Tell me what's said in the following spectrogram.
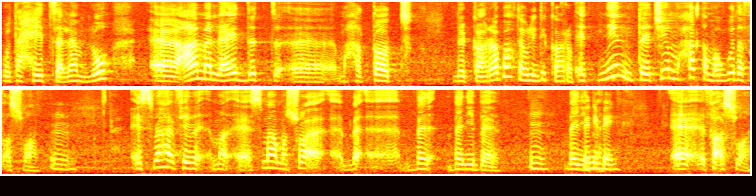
وتحية سلام له آه، عمل عدة آه، محطات للكهرباء توليد الكهرباء. 32 محطة موجودة في أسوان. اسمها في اسمها مشروع بني بان مم. بني بني بان. آه، في أسوان.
